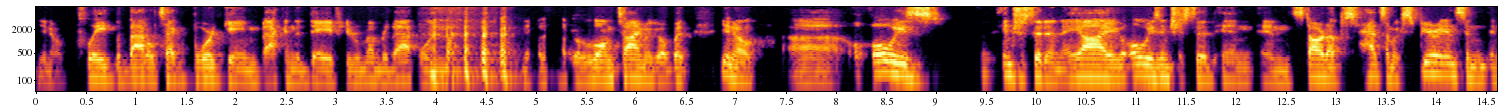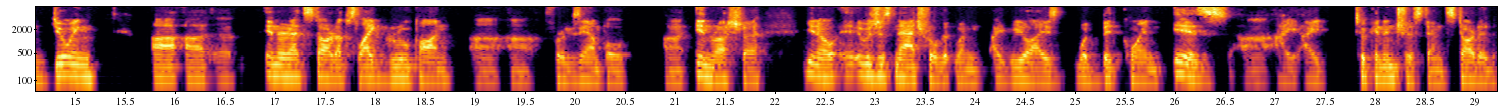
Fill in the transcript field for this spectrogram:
you know played the BattleTech board game back in the day, if you remember that one, a long time ago. But you know, uh, always interested in AI, always interested in in startups. Had some experience in in doing uh, uh, uh internet startups like Groupon, uh, uh, for example, uh, in Russia. You know, it, was just natural that when I realized what Bitcoin is, I, I, took an interest and started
